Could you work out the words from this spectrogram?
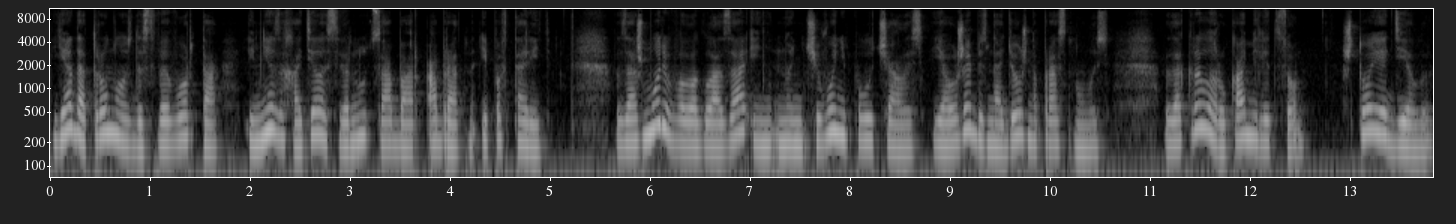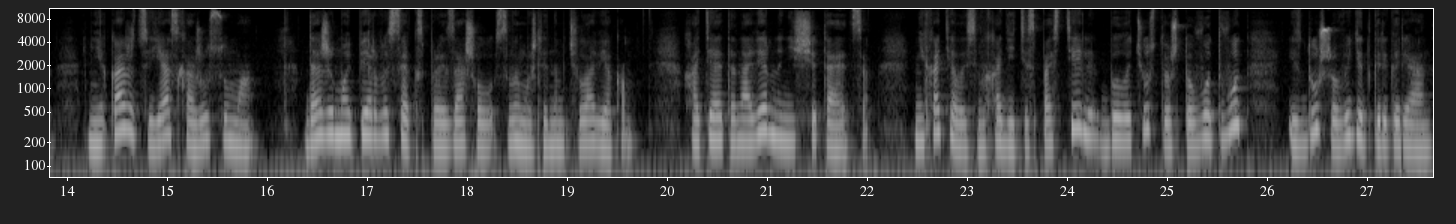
Я дотронулась до своего рта, и мне захотелось вернуться обратно и повторить. Зажмуривала глаза, но ничего не получалось. Я уже безнадежно проснулась. Закрыла руками лицо. Что я делаю? Мне кажется, я схожу с ума. Даже мой первый секс произошел с вымышленным человеком. Хотя это, наверное, не считается. Не хотелось выходить из постели, было чувство, что вот-вот из душа выйдет Григориан,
